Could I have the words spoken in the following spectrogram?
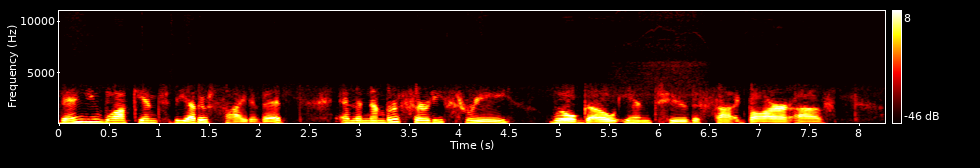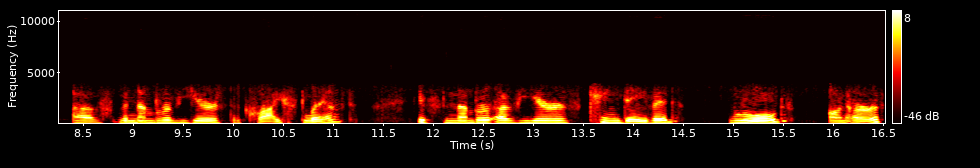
then you walk into the other side of it, and the number 33 will go into the sidebar of of the number of years that Christ lived. It's the number of years King David ruled on earth.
